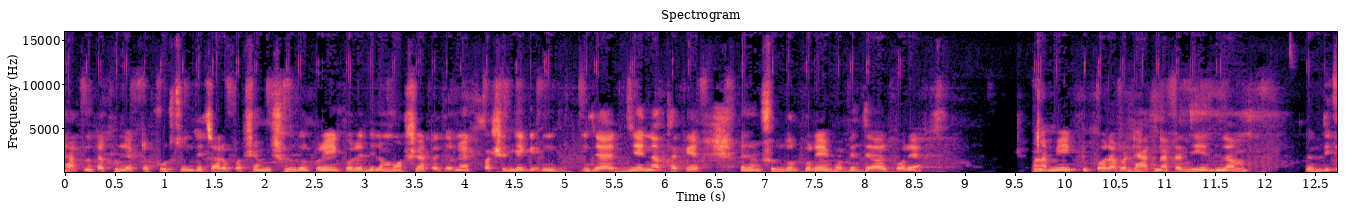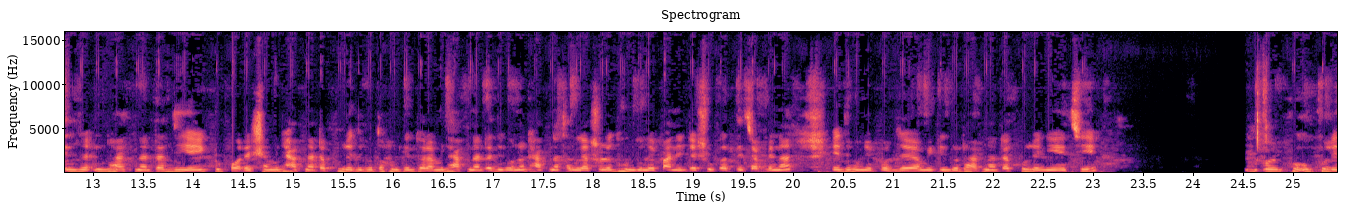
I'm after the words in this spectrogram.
ঢাকনাটা খুলে একটা ফুরচুন দিয়ে চারপাশে আমি সুন্দর করে এই করে দিলাম। মশলাটা যেন এক পাশে লেগে যায়, যে না থাকে সুন্দর করে এইভাবে দেওয়ার পরে আমি একটু পর আবার ঢাকনাটা দিয়ে দিলাম। ঢাকনাটা দিয়ে একটু পরে আমি ঢাকনাটা খুলে দেবো, তখন কিন্তু আর আমি ঢাকনাটা দিব না। ঢাকনা থাকলে আসলে ধুন্দুলের পানিটা শুকাতে চাপে না। এ ধরনের পর্যায়ে আমি কিন্তু ঢাকনাটা খুলে নিয়েছি। খুলে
